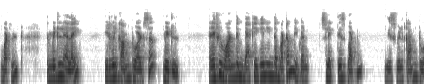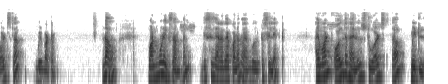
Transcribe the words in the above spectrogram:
button the middle align. It will come towards the middle. And if you want them back again in the bottom you can select this button. This will come towards the bottom. Now one more example. This is another column i am going to select I want all the values towards the middle.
